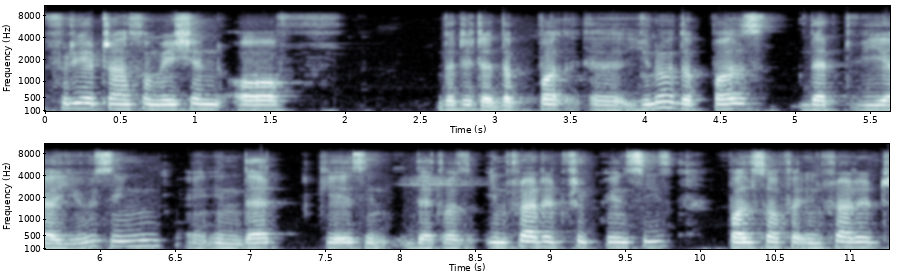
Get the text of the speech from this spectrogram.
Fourier transformation of the data. The uh, you know the pulse that we are using in that case, in, that was infrared frequencies, pulse of an infrared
